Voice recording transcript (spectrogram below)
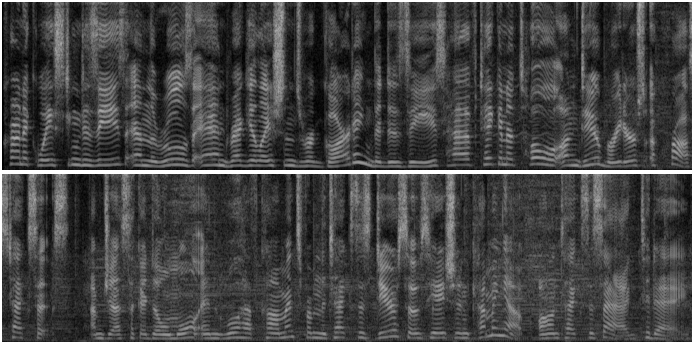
Chronic wasting disease and the rules and regulations regarding the disease have taken a toll on deer breeders across Texas. I'm Jessica Domel, and we'll have comments from the Texas Deer Association coming up on Texas Ag today.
